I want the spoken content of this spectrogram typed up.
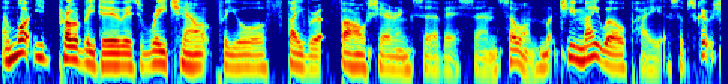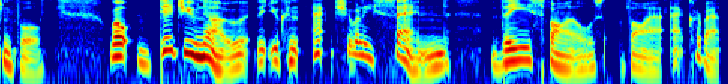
And what you'd probably do is reach out for your favorite file sharing service and so on, which you may well pay a subscription for. Well, did you know that you can actually send these files via Acrobat?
